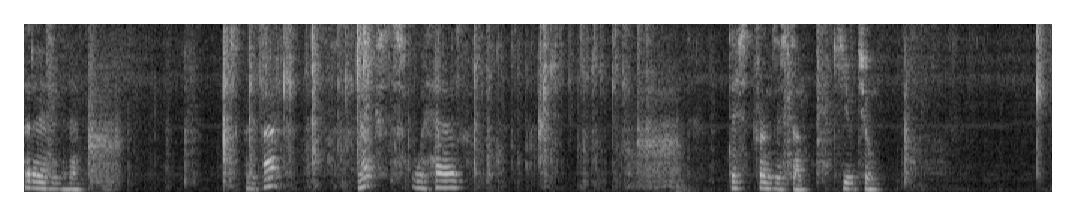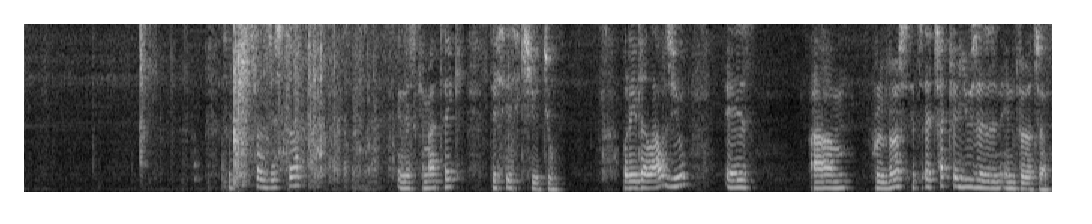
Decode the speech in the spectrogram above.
That is in there. Put it back. Next we have this transistor Q2. Transistor in the schematic, this is Q2. What it allows you is um, reverse, it's, it actually uses an inverter.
